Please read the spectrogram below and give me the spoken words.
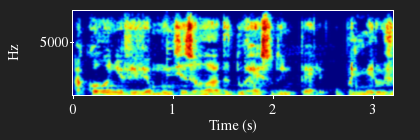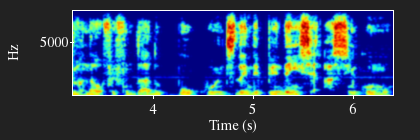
A colônia viveu muito isolada do resto do império. O primeiro jornal foi fundado pouco antes da independência, assim como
